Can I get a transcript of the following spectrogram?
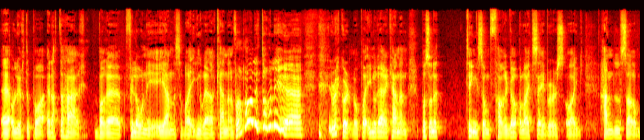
Eh, og lurte på er dette her bare Filoni igjen som bare ignorerer Cannon. For han har litt dårlig eh, record nå på å ignorere Cannon på sånne ting som farger på lightsabers og hendelser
